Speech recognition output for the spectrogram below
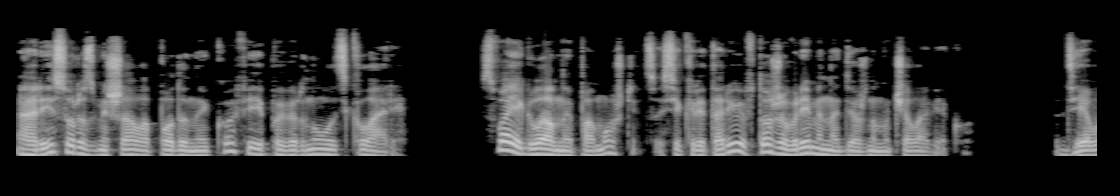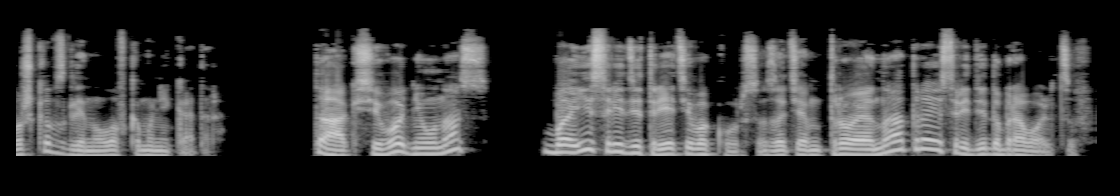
Арису размешала поданный кофе и повернулась к Ларе, своей главной помощнице, секретарю и в то же время надежному человеку. Девушка взглянула в коммуникатор. «Так, сегодня у нас бои среди третьего курса, затем трое на трое среди добровольцев».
